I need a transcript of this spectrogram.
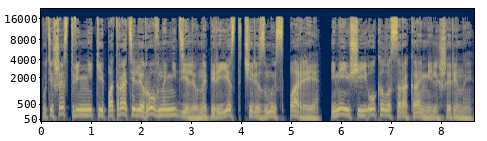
Путешественники потратили ровно неделю на переезд через мыс Парри, имеющий около 40 миль ширины.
